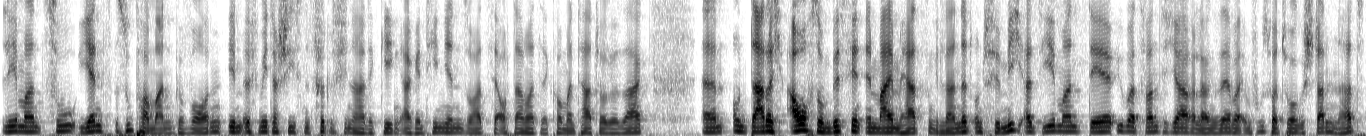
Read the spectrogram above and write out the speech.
Lehmann zu Jens Supermann geworden im Elfmeterschießen Viertelfinale gegen Argentinien. So hat es ja auch damals der Kommentator gesagt. Ähm, und dadurch auch so ein bisschen in meinem Herzen gelandet. Und für mich als jemand, der über 20 Jahre lang selber im Fußballtor gestanden hat,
